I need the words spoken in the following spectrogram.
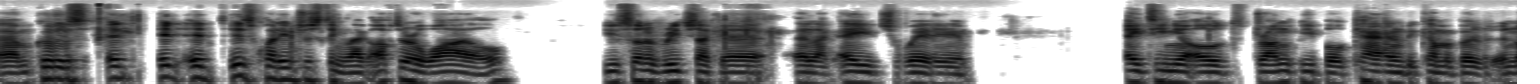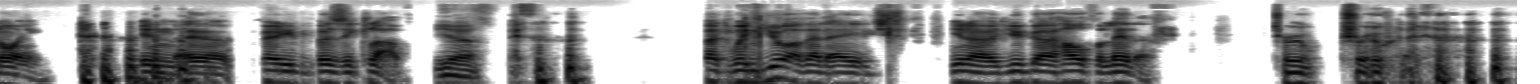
Um, because it, it it is quite interesting. Like after a while, you sort of reach like a, a like age where eighteen year old drunk people can become a bit annoying in a very busy club. Yeah. But when you are that age, you know, you go hell for leather. True, true.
